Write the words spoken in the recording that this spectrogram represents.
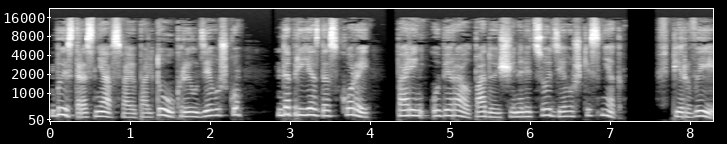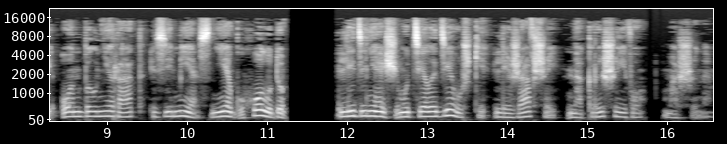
Быстро сняв свое пальто, укрыл девушку до приезда скорой парень убирал падающий на лицо девушки снег. Впервые он был не рад зиме, снегу, холоду, леденящему тело девушки, лежавшей на крыше его машины.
